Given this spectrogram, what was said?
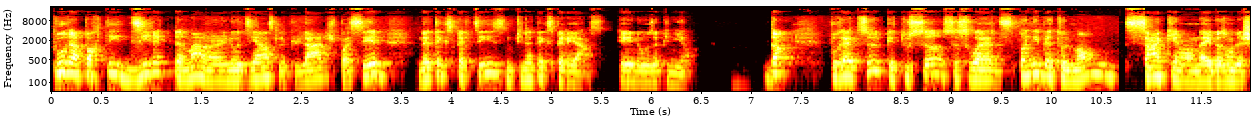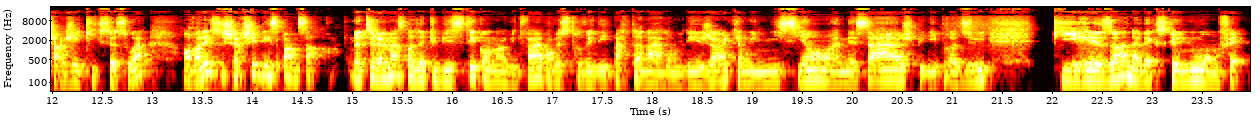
pour apporter directement à une audience le plus large possible notre expertise puis notre expérience et nos opinions. Donc, pour être sûr que tout ça ce soit disponible à tout le monde sans qu'on ait besoin de charger qui que ce soit, on va aller se chercher des sponsors. Naturellement, ce n'est pas de la publicité qu'on a envie de faire. On veut se trouver des partenaires, donc des gens qui ont une mission, un message, puis des produits qui résonne avec ce que nous, on fait.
